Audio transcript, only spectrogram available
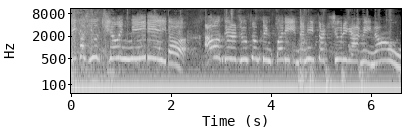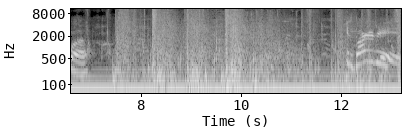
Because he was killing me. I was gonna do something funny, and then he starts shooting at me. No. It's garbage.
